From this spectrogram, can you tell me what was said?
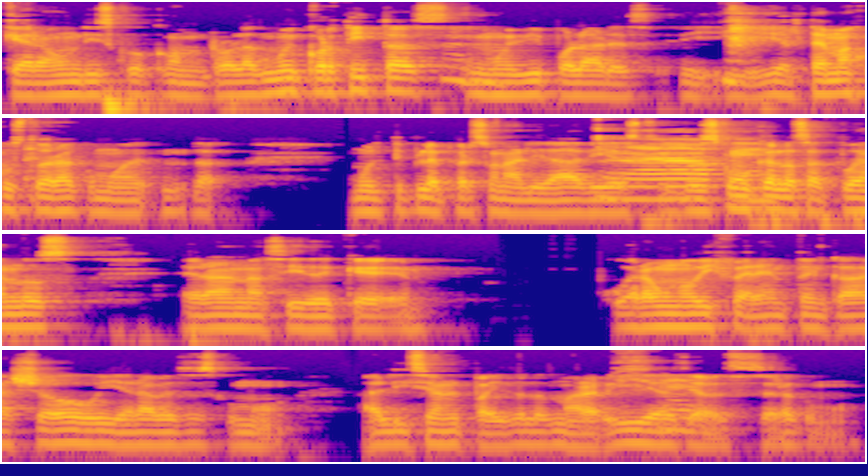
que era un disco con rolas muy cortitas y Ujú. muy bipolares. Y, y el tema justo era como la múltiple personalidad y esto. Ah, Entonces, como que los atuendos eran así de que era uno diferente en cada show y era a veces como Alicia en el País de las Maravillas Sí. y a veces era como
